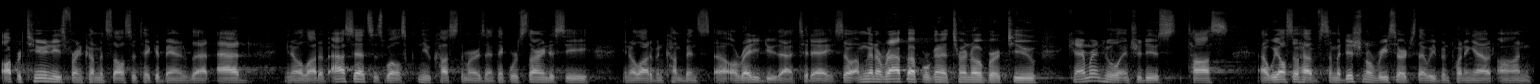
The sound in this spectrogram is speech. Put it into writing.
opportunities for incumbents to also take advantage of that, add you know, a lot of assets as well as new customers. And I think we're starting to see you know, a lot of incumbents uh, already do that today. So I'm going to wrap up. We're going to turn over to Cameron, who will introduce Toss. Uh, we also have some additional research that we've been putting out on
